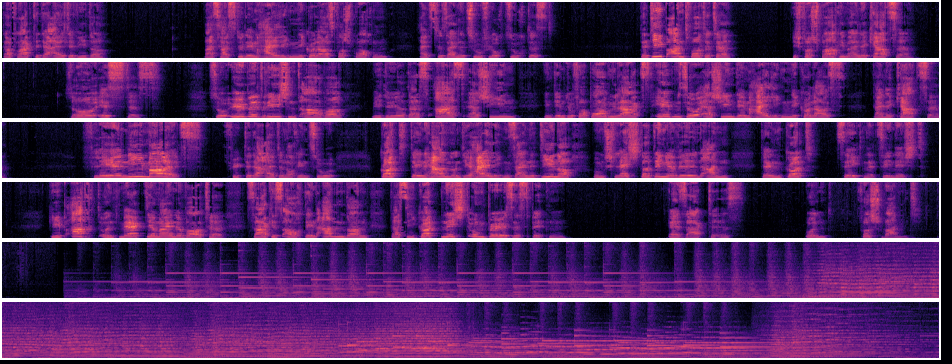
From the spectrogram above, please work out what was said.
Da fragte der Alte wieder, Was hast du dem heiligen Nikolaus versprochen, als du seine Zuflucht suchtest? Der Dieb antwortete, Ich versprach ihm eine Kerze. So ist es. So übel riechend aber, wie dir das Aas erschien, in dem du verborgen lagst, ebenso erschien dem heiligen Nikolaus deine Kerze. Flehe niemals, fügte der Alte noch hinzu, Gott, den Herrn und die Heiligen, seine Diener, um schlechter Dinge willen an, denn Gott segnet sie nicht. Gib acht und merk dir meine Worte, sag es auch den andern, dass sie Gott nicht um Böses bitten. Er sagte es und verschwand.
